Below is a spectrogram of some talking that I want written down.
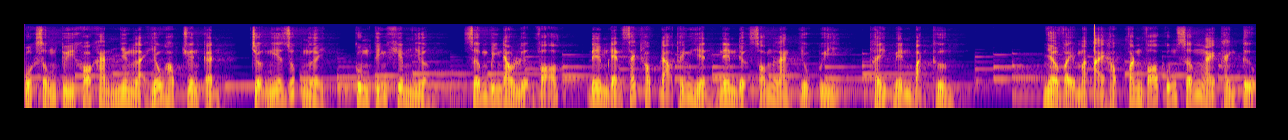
Cuộc sống tuy khó khăn nhưng lại hiếu học chuyên cần, trượng nghĩa giúp người, cung kính khiêm nhường, sớm binh đao luyện võ, đêm đèn sách học đạo thánh hiền nên được xóm làng yêu quý, thầy mến bạn thương. Nhờ vậy mà tài học văn võ cũng sớm ngày thành tựu,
